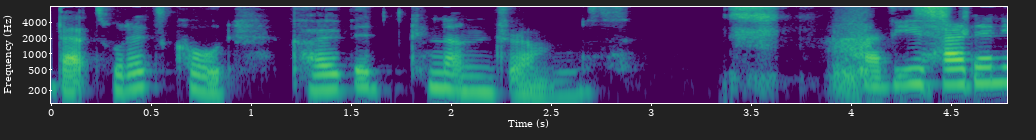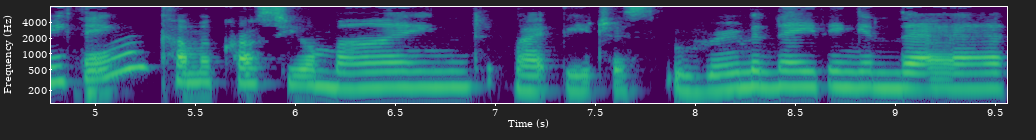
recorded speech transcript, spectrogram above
that's what it's called. COVID Conundrums. Have you had anything come across your mind? Might be just ruminating in there,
